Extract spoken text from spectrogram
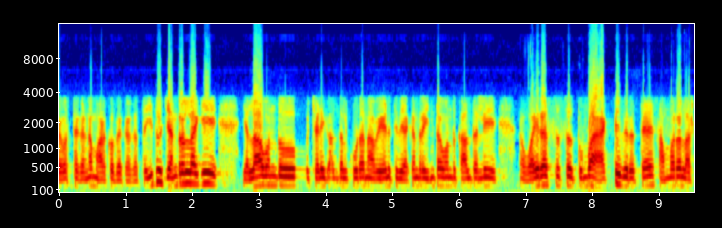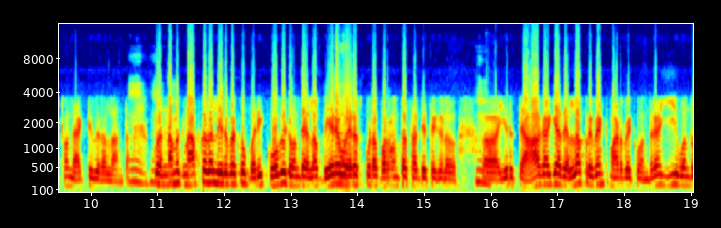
ವ್ಯವಸ್ಥೆಗಳನ್ನ ಮಾಡ್ಕೋಬೇಕಾಗತ್ತೆ. ಇದು ಜನರಲ್ ಆಗಿ ಎಲ್ಲಾ ಒಂದು ಚಳಿಗಾಲದಲ್ಲಿ ಕೂಡ ನಾವು ಹೇಳ್ತೀವಿ. ಯಾಕಂದ್ರೆ ಇಂಥ ಒಂದು ಕಾಲದಲ್ಲಿ ವೈರಸ್ ತುಂಬಾ ಆಕ್ಟಿವ್ ಇರುತ್ತೆ. ಸಮ್ಮರ್ ಅಲ್ಲಿ ಅಷ್ಟೊಂದು ಆಕ್ಟಿವ್ ಇರಲ್ಲ ಅಂತ. ನಮಗ್ ಜ್ಞಾಪಕದಲ್ಲಿ ಇರಬೇಕು ಬರೀ ಕೋವಿಡ್ ಒಂದೇ ಅಲ್ಲ ಬೇರೆ ವೈರಸ್ ಕೂಡ ಬರುವಂತ ಸಾಧ್ಯತೆಗಳು ಇರುತ್ತೆ. ಹಾಗಾಗಿ ಅದೆಲ್ಲ ಪ್ರಿವೆಂಟ್ ಮಾಡಬೇಕು ಅಂದ್ರೆ ಈ ಒಂದು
